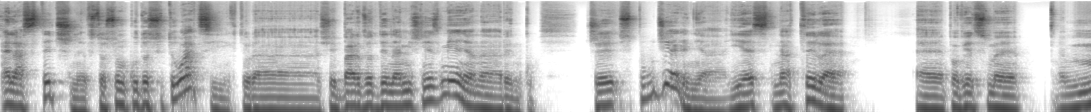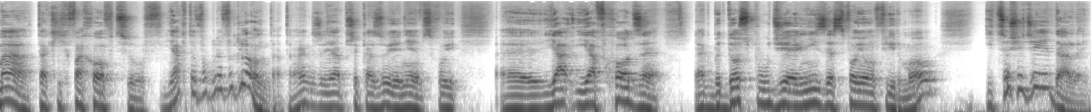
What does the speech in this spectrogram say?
elastyczny w stosunku do sytuacji, która się bardzo dynamicznie zmienia na rynku? Czy spółdzielnia jest na tyle, e, powiedzmy, ma takich fachowców? Jak to w ogóle wygląda, tak? Że ja przekazuję, nie wiem, swój, e, ja, ja wchodzę jakby do spółdzielni ze swoją firmą i co się dzieje dalej?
